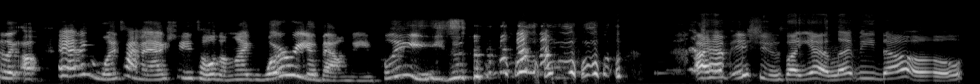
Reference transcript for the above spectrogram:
like oh, I think one time I actually told them like worry about me, please. I have issues. Like, yeah, let me know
